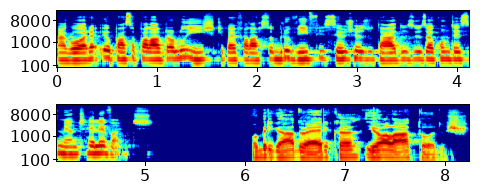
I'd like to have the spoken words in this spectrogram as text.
Agora eu passo a palavra ao Luiz, que vai falar sobre o VIF, seus resultados e os acontecimentos relevantes. Obrigado, Érica, e olá a todos.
